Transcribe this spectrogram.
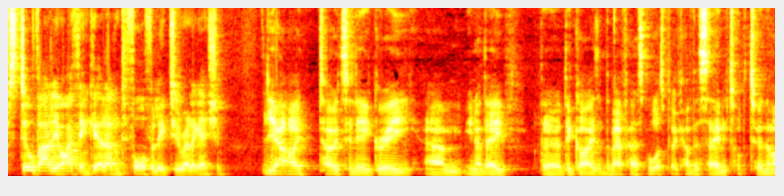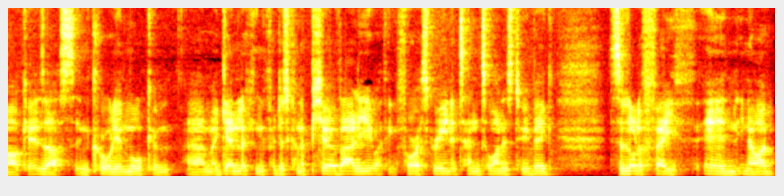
still value, I think, at 11 to 4 for League Two relegation. Yeah, I totally agree. Um, you know, they've the, the guys at the Betfair Sportsbook have the same top two in the market as us in Crawley and Morecambe. Um, again, looking for just kind of pure value. I think Forest Green at 10 to 1 is too big. There's a lot of faith in, you know, I'm,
